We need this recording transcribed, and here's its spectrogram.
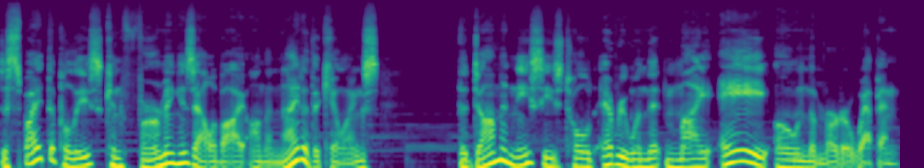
Despite the police confirming his alibi on the night of the killings, the Dominicis told everyone that Maillet owned the murder weapon.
